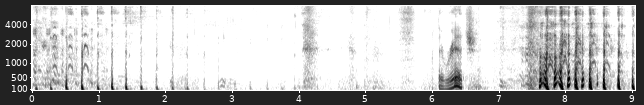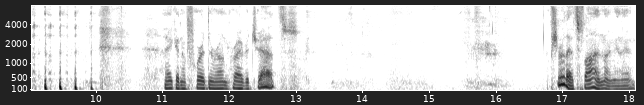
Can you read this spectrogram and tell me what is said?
they're rich. They can afford their own private jets. I'm sure that's fun. I mean,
